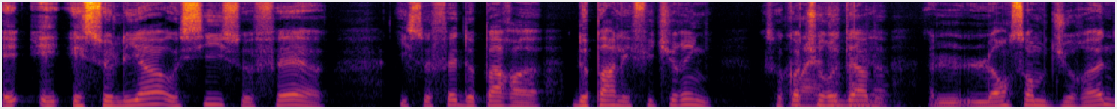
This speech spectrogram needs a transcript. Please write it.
Et, et, et ce lien aussi, il se fait, euh, il se fait de, par, euh, de par les featuring. Parce que quand Ouais, tu regardes l'ensemble du run,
